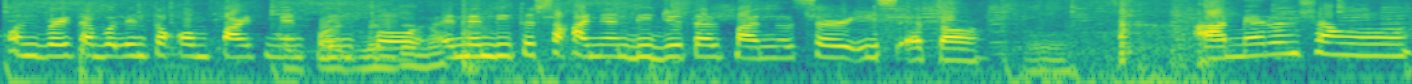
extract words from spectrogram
convertible into compartment, din Compartment po. din, no? And then, dito sa kanyang digital panel, sir, is ito. Mm. Ah, meron siyang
